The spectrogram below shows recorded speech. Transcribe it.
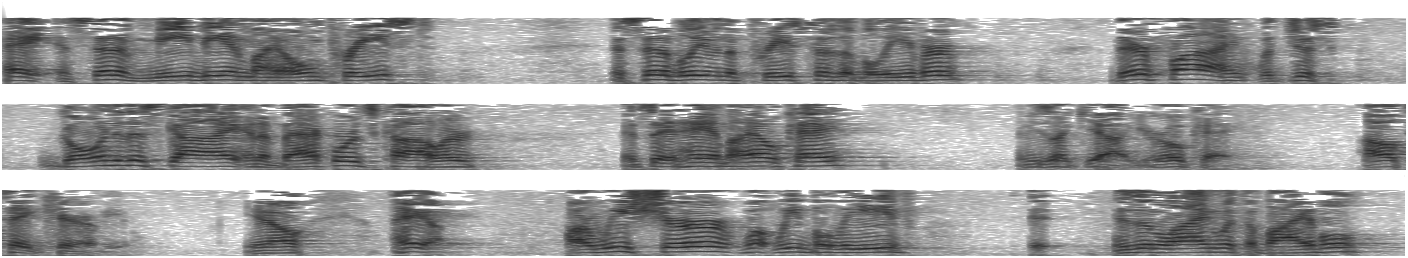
Hey, instead of me being my own priest, instead of believing the priesthood of the believer, they're fine with just going to this guy in a backwards collar and saying, hey, am I okay? And he's like, yeah, you're okay. I'll take care of you. You know, hey, are we sure what we believe is in line with the Bible?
